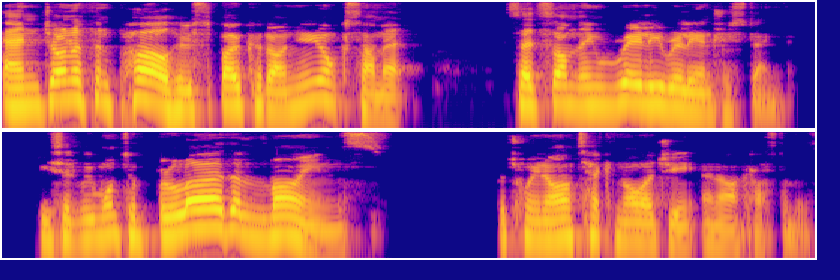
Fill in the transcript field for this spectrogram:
And Jonathan Pearl, who spoke at our New York summit, said something really, really interesting. He said, We want to blur the lines between our technology and our customers.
